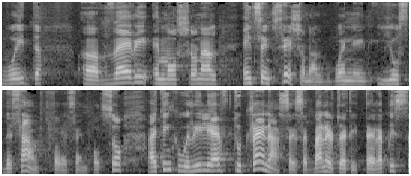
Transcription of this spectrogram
with very emotional and sensational when they use the sound, for example. So I think we really have to train us as a bioenergetic therapist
